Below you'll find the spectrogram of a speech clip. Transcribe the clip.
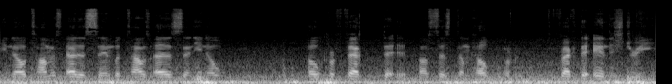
you know, Thomas Edison, but Thomas Edison, you know, helped perfect the uh, system, helped perfect the industry.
